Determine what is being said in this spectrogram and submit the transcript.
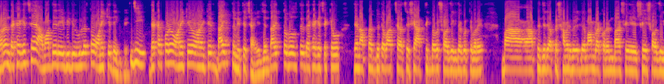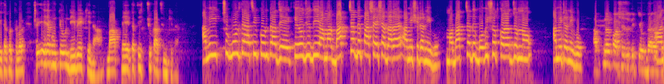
ধরেন দেখা গেছে আমাদের এই ভিডিওগুলো তো অনেকে দেখবে। জি। দেখার পরে অনেকে অনেকের দায়িত্ব নিতে চায়। যে দায়িত্ব বলতে দেখা গেছে কেউ যেন আপনার দুটো বাচ্চা আছে সে আর্থিকভাবে সহযোগিতা করতে পারে বা আপনি যদি আপনার স্বামীর বিরুদ্ধে মামলা করেন বা সে সেই সহযোগিতা করতে পারে। তো এরকম কেউ নিবে কিনা বা আপনি এটাতে ইচ্ছুক আছেন কিনা? আমি ইচ্ছুক বলতে আছি কোনটা? যে কেউ যদি আমার বাচ্চাদের পাশে এসে দাঁড়ায় আমি সেটা নিব। আমার বাচ্চাদের ভবিষ্যৎ করার জন্য আমি এটা নিব। আপনার পাশে যদি কেউ দাঁড়ায় আর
